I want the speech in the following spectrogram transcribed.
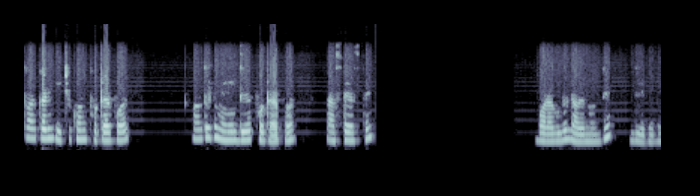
তরকারি কিছুক্ষণ ফোটার পর, অন্তত মিনিট দিয়ে ফোটার পর, আস্তে আস্তে বড়াগুলো লালের মধ্যে দিয়ে দেবে।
